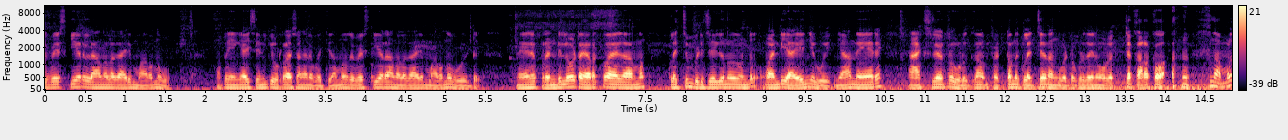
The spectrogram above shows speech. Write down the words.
റിവേഴ്സ് ഗിയറിലാണെന്നുള്ള കാര്യം മറന്നു പോകും. അപ്പോൾ ഈ ഗൈസ് എനിക്ക് ഒരു പ്രാവശ്യം അങ്ങനെ പറ്റി. നമ്മൾ റിവേഴ്സ് ഗിയറാന്നുള്ള കാര്യം മറന്നു പോയിട്ട് നേരെ ഫ്രണ്ടിലോട്ട് ഇറക്കമായ കാരണം ക്ലച്ചും പിടിച്ചേക്കുന്നത് കൊണ്ട് വണ്ടി അയഞ്ഞു പോയി. ഞാൻ നേരെ ആക്സിലേറ്റർ കൊടുക്കാം. പെട്ടെന്ന് ക്ലച്ച് നമുക്ക് അങ്ങോട്ടപ്പോഴത്തേനും ഒറ്റ കറക്കമാണ് നമ്മൾ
